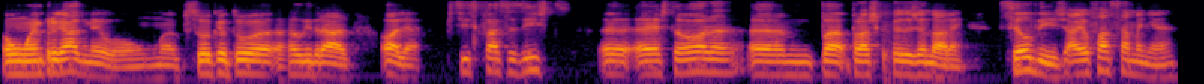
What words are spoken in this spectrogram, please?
a um empregado meu, ou uma pessoa que eu estou a, a liderar, olha, preciso que faças isto uh, a esta hora um, para, para as coisas andarem. Se ele diz, ah, eu faço amanhã,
